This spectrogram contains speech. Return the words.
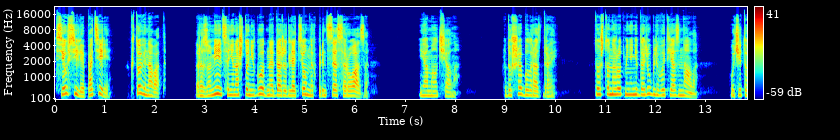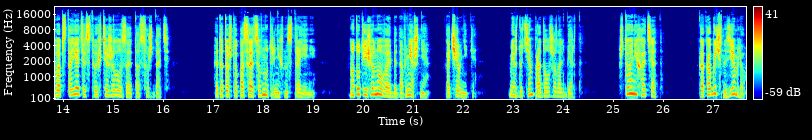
Все усилия, потери. Кто виноват? Разумеется, ни на что негодная даже для темных принцесса Руаза. Я молчала. В душе был раздрай. То, что народ меня недолюбливает, я знала. Учитывая обстоятельства, их тяжело за это осуждать. Это то, что касается внутренних настроений. Но тут еще новая беда, внешняя. Кочевники. Между тем продолжил Альберт. Что они хотят? Как обычно, землю.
